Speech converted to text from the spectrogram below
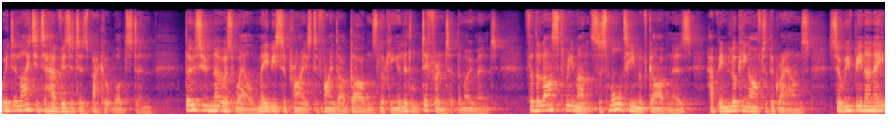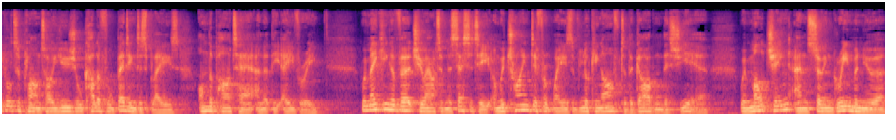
We're delighted to have visitors back at Waddesdon. Those who know us well may be surprised to find our gardens looking a little different at the moment. For the last three months, a small team of gardeners have been looking after the grounds, so we've been unable to plant our usual colourful bedding displays on the parterre and at the aviary. We're making a virtue out of necessity and we're trying different ways of looking after the garden this year. We're mulching and sowing green manure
